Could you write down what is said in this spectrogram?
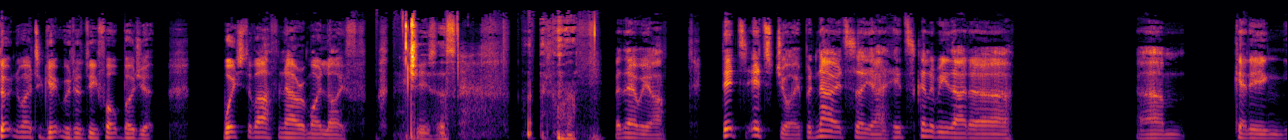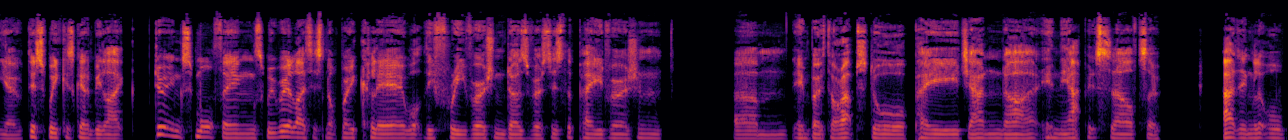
don't know how to get rid of default budget. Waste of half an hour of my life. Jesus. but there we are. It's it's joy but now it's uh, yeah it's going to be that uh um getting you know this week is going to be like doing small things. We realize it's not very clear what the free version does versus the paid version um, in both our App Store page and uh, in the app itself. So adding little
